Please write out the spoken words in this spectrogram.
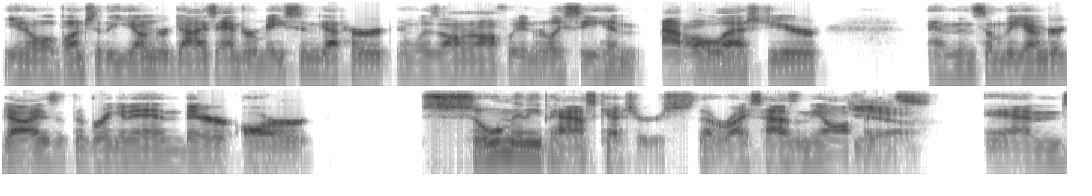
you know a bunch of the younger guys. Andrew Mason got hurt and was on and off. We didn't really see him at all last year. And then some of the younger guys that they're bringing in. There are so many pass catchers that Rice has in the offense, and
